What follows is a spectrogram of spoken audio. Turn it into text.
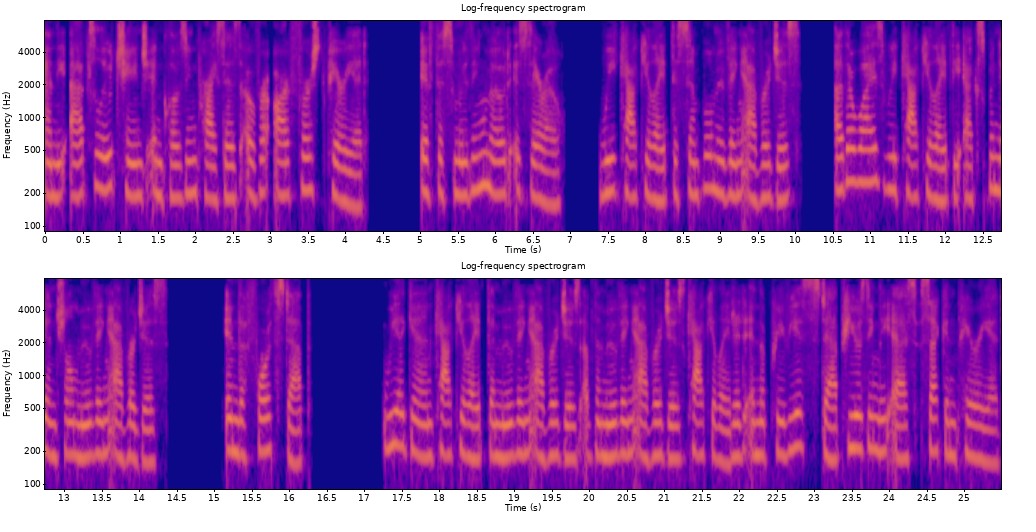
and the absolute change in closing prices over R first period. If the smoothing mode is zero, we calculate the simple moving averages, otherwise we calculate the exponential moving averages. In the fourth step, we again calculate the moving averages of the moving averages calculated in the previous step using the S second period.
